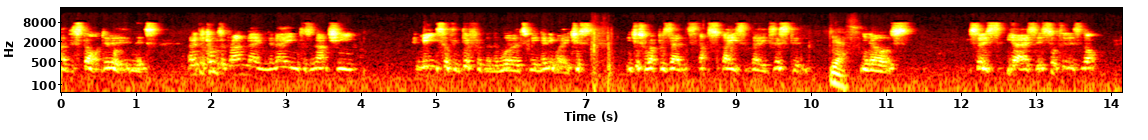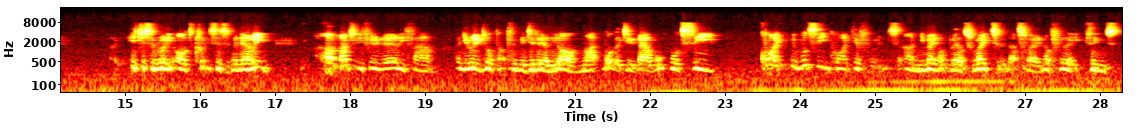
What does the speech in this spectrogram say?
ever stopped, did it? And it's and it becomes a brand name. The name doesn't actually it means something different than the words mean anyway. It just it just represents that space that they exist in. Yes. You know, it's, so it's yeah, it's, it's something that's not. It's just a really odd criticism. And I mean, I imagine if you're an early fan and you really love that thing they did early on, like what they do now, would, would see quite it would seem quite different, and you may not be able to relate to it. That's fair enough. Really, things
